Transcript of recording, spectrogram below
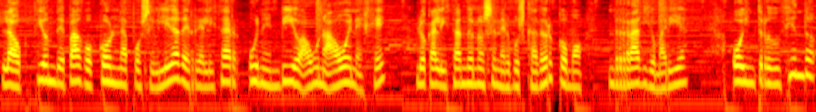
la opción de pago con la posibilidad de realizar un envío a una ONG, localizándonos en el buscador como Radio María o introduciendo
